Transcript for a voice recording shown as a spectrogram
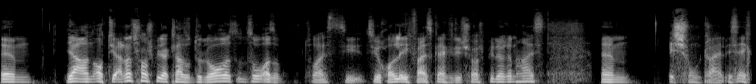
Ähm, ja, und auch die anderen Schauspieler, klar, so Dolores und so, also so heißt die, die Rolle, ich weiß gar nicht, wie die Schauspielerin heißt, ähm, ist schon geil, ist echt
